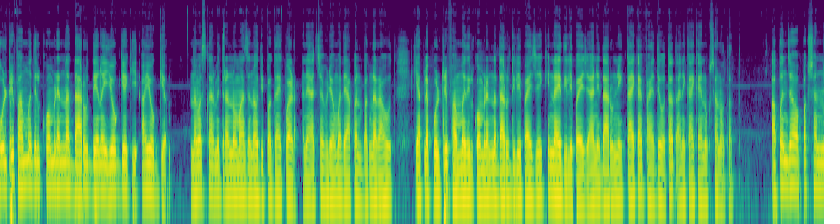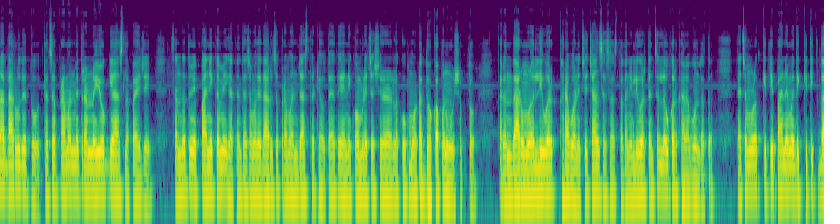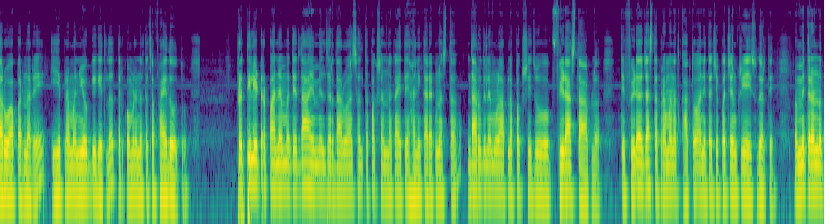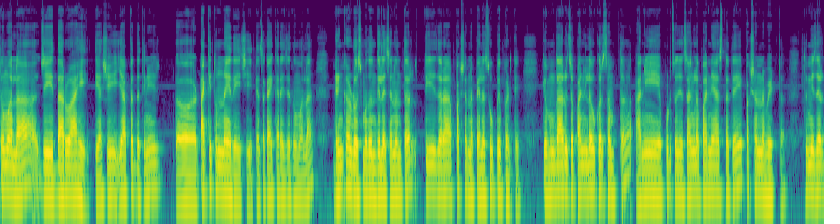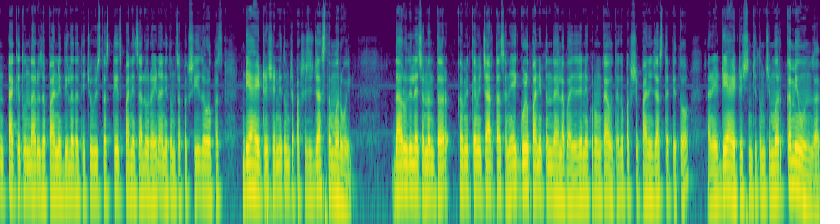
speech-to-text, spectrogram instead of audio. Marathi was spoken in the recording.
पोल्ट्री फार्ममधील कोंबड्यांना दारू देणं योग्य की अयोग्य? नमस्कार मित्रांनो माझं नाव दीपक गायकवाड आणि आजच्या व्हिडिओमध्ये आपण बघणार आहोत की आपल्या पोल्ट्री फार्ममधील कोंबड्यांना दारू दिली पाहिजे की नाही दिली पाहिजे आणि दारूने काय काय फायदे होतात आणि काय काय नुकसान होतात. आपण जेव्हा पक्ष्यांना दारू देतो त्याचं प्रमाण मित्रांनो योग्य असलं पाहिजे. समजा तुम्ही पाणी कमी घ्या आणि त्याच्यामध्ये दारूचं प्रमाण जास्त ठेवताय तर याने कोंबड्याच्या शरीराला खूप मोठा धोका पण होऊ शकतो. कारण दारूमुळं लिव्हर खराब होण्याचे चान्सेस असतात आणि लिव्हर त्यांचं लवकर खराब होऊन जातं. त्याच्यामुळं किती पाण्यामध्ये किती दारू वापरणार आहे हे प्रमाण योग्य घेतलं तर कोंबड्यांना त्याचा फायदा होतो. प्रति लिटर पाण्यामध्ये दहा एम एल जर दारू असेल तर पक्ष्यांना काय ते हानिकारक नसतं. दारू दिल्यामुळं आपला पक्षी जो फीड असतं आपलं ते फिडं जास्त प्रमाणात खातो आणि त्याची पचनक्रियाही सुधारते. पण मित्रांनो तुम्हाला जी दारू आहे ती अशी या पद्धतीने टाकीतून नाही द्यायची. त्याचं काय करायचं तुम्हाला? ड्रिंकर डोसमधून दिल्याच्या नंतर ती जरा पक्ष्यांना प्यायला सोपी पडते. किंवा मग दारूचं पाणी लवकर संपतं आणि पुढचं जे चांगलं पाणी असतं ते पक्ष्यांना भेटतं. तुम्ही जर टाकीतून दारूचं पाणी दिलं तर ते चोवीस तास तेच पाणी चालू राहील आणि तुमचा पक्षी जवळपास डिहायड्रेशनने तुमच्या पक्षाची जास्त मर होईल. दारू दिल्याच्या नंतर कमीत कमी चार तासाने एक गुळ पाणी पण द्यायला पाहिजे. जेणेकरून काय होतं की पक्षी पाणी जास्त पितो आणि डिहायड्रेशनची तुमची मर कमी होऊन जाते.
